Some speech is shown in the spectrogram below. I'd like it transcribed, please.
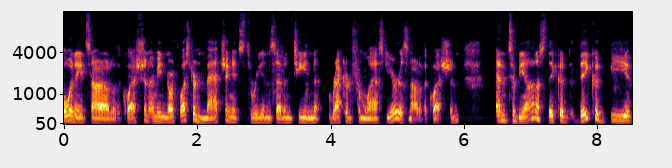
0 and 8's not out of the question. I mean, Northwestern matching its 3 and 17 record from last year is not out of the question. And to be honest, they could they could be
